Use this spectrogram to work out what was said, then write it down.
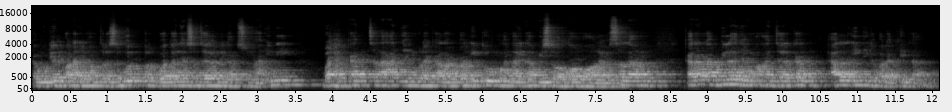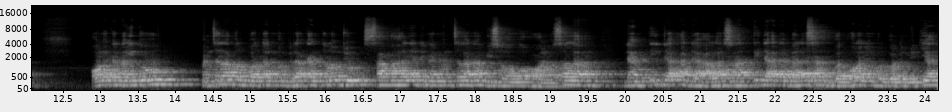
Kemudian para imam tersebut perbuatannya sejalan dengan sunnah ini bahkan celaan yang mereka lakukan itu mengenai Nabi SAW karena Nabi lah yang mengajarkan hal ini kepada kita. Oleh karena itu, mencela perbuatan menggerakkan telunjuk sama halnya dengan mencela Nabi SAW dan tidak ada alasan, tidak ada balasan buat orang yang berbuat demikian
